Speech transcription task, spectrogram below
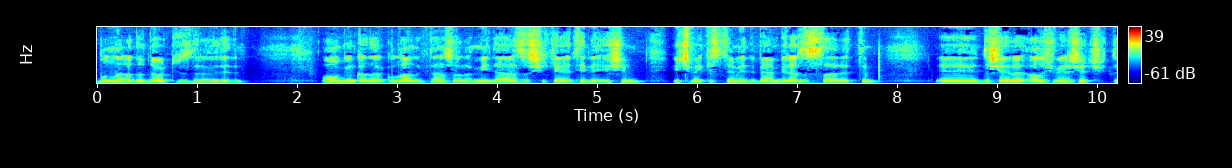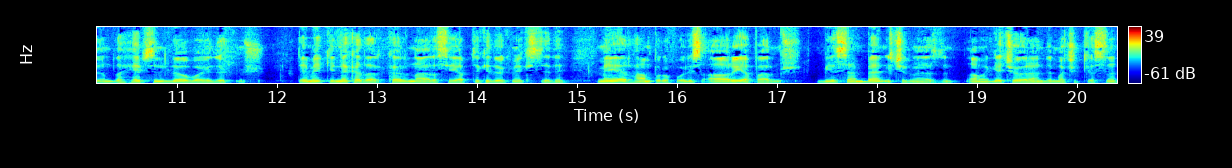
Bunlara da 400 lira ödedim. 10 gün kadar kullandıktan sonra mide ağrısı şikayetiyle eşim içmek istemedi. Ben biraz ısrar ettim. Ee, dışarı alışverişe çıktığımda hepsini lavaboya dökmüş. Demek ki ne kadar karın ağrısı yaptı ki dökmek istedi. Meğer ham propolis ağrı yaparmış. Bilsem ben içirmezdim. Ama geç öğrendim açıkçası.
